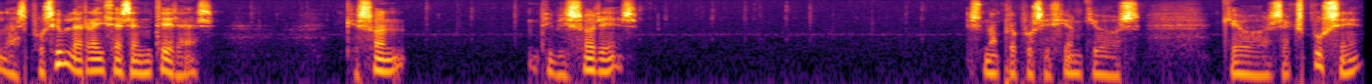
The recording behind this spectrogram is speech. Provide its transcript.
las posibles raíces enteras, que son divisores. Es una proposición que os, que os expuse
